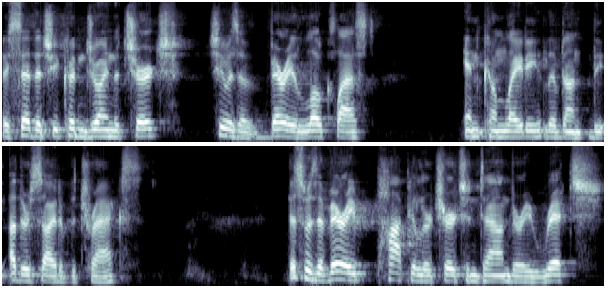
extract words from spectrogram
They said that she couldn't join the church. She was a very low class income lady, lived on the other side of the tracks. This was a very popular church in town, very rich.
